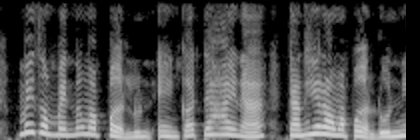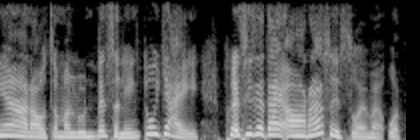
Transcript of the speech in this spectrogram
ๆ ไม่จำเป็นต้องมาเปิดลุ้นเองก็ได้นะ การที่เรามาเปิดลุ้นเนี่ยเราจะมาลุ้นเป็นสัตว์เลี้ยงตัวใหญ่ เพื่อที่จะได้ออร่าสวยๆมาอวดเ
